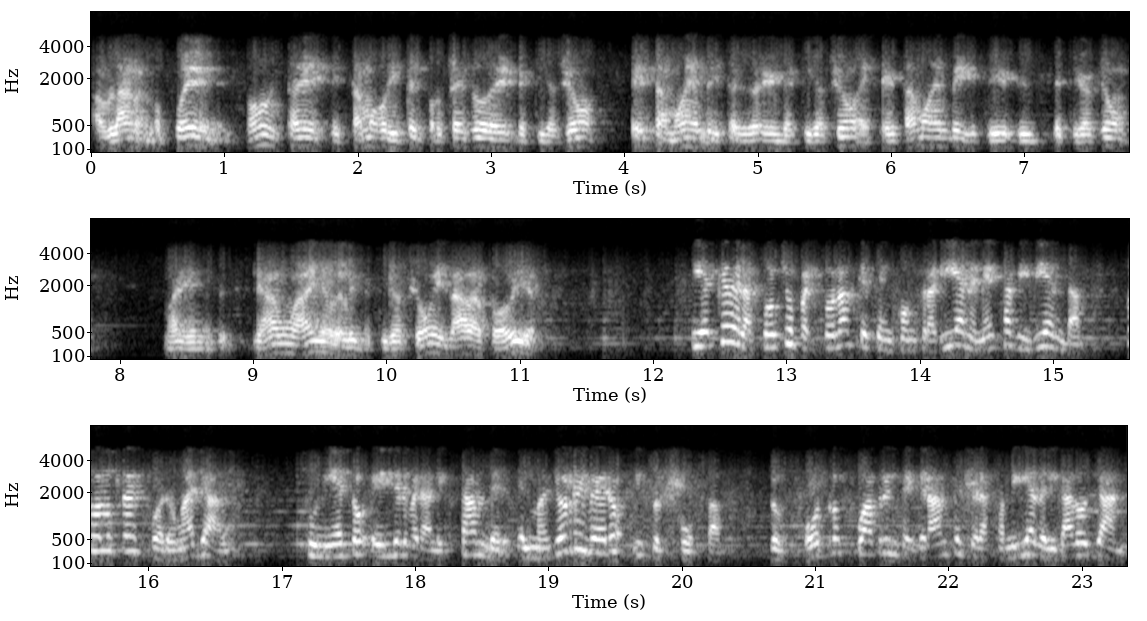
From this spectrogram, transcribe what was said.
hablar, no pueden. No, está, estamos ahorita en proceso de investigación estamos en investigación, estamos en investigación, imagínense, ya un año de la investigación y nada todavía. Y es que de las ocho personas que se encontrarían en esa vivienda, solo tres fueron halladas. Su nieto Engelbert Alexander, el mayor Rivero y su esposa. Los otros cuatro integrantes de la familia Delgado Llano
